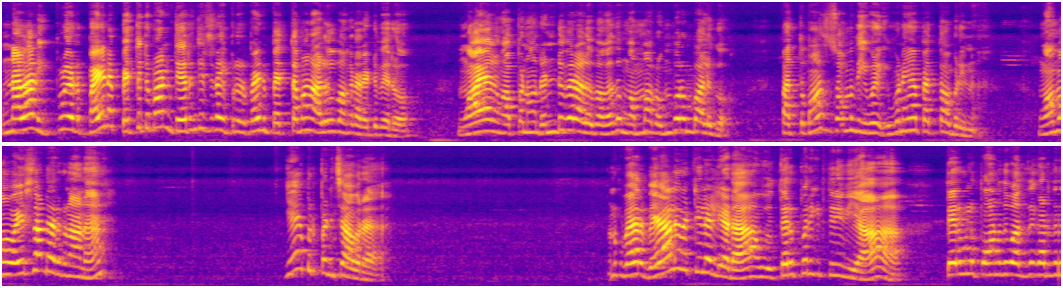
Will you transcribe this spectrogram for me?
உன்னால் இப்படி ஒரு பையனை பெத்துட்டுமான்னு தெரிஞ்சிச்சுன்னா இப்படி ஒரு பையனை பெத்தமான அழுவாங்கடா ரெண்டு பேரும். உங்கள் ஆயால் உங்கள் அப்பனும் ரெண்டு பேரும் அழுவாங்க அது உங்கள் அம்மா ரொம்ப ரொம்ப அழுகும் பத்து மாதம் சுமந்து இவ இவனையா பெத்தோம் அப்படின்னு. உங்கள் அம்மா வயசு தாண்டா இருக்கு நான். ஏன் இப்படி பண்ணிச்சா அவரை? உனக்கு வேறு வேலை வெட்டில இல்லையாடா? தெருப்பறிக்கிட்டு திருவியா? தெருவில் போனது வந்து கடந்து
